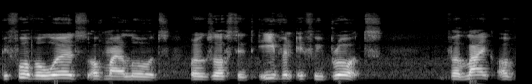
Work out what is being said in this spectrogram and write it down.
before the words of my Lord were exhausted even if we brought the like of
